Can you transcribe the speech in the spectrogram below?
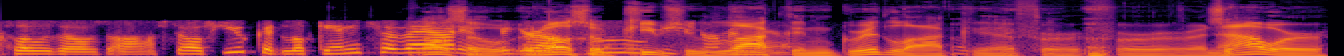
close those off. So if you could look into that also, and figure it out also who keeps you locked that. in gridlock uh, for for an hour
